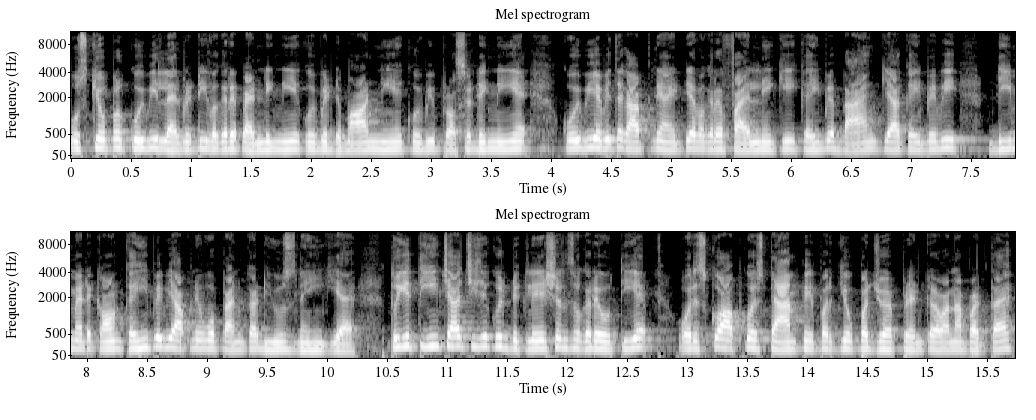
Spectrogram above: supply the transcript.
उसके ऊपर कोई भी लाइबिलिटी वगैरह पेंडिंग नहीं है, कोई भी डिमांड नहीं है, कोई भी प्रोसीडिंग नहीं है, कोई भी अभी तक आपने आई वगैरह फ़ाइल नहीं की, कहीं पे बैंक या कहीं पे भी डीमेट अकाउंट कहीं पे भी आपने वो पैन कार्ड यूज़ नहीं किया है। तो ये तीन चार चीज़ें कुछ डिक्लेरेशन वगैरह होती है और इसको आपको स्टैम्प पेपर के ऊपर जो है प्रिंट करवाना पड़ता है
